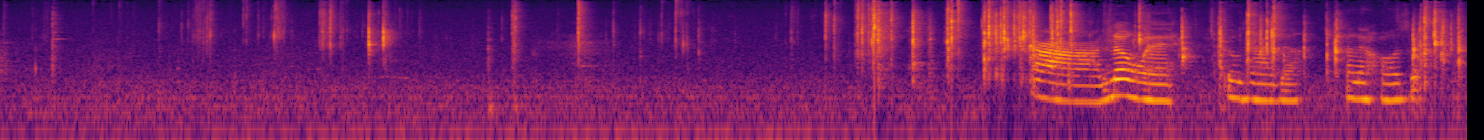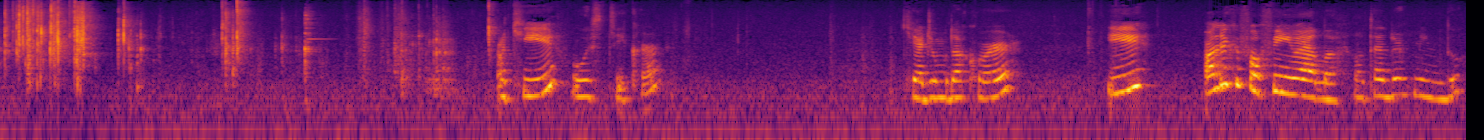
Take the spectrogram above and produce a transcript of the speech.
Ah, não é dourada. Ela é rosa. Aqui o sticker, que é de mudar cor. E olha que fofinho ela, ela tá dormindo.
